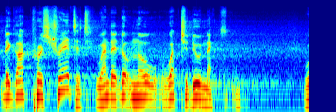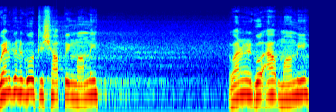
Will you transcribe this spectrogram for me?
they got frustrated when they don't know what to do next. When are going to go to shopping, mommy? When are to go out, mommy?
